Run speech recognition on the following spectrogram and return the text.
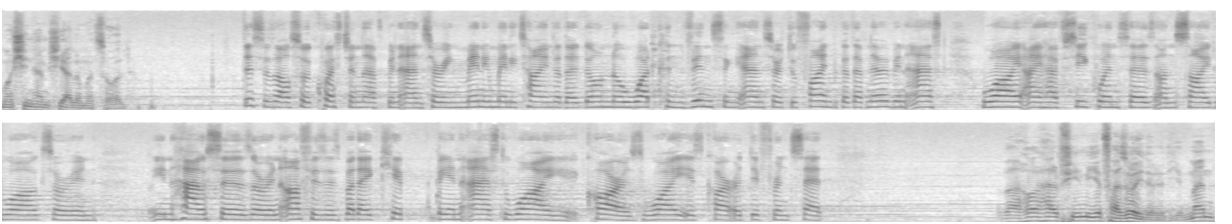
ماشین همیشه علامت سوال. This is also a question I've been answering many, many times that I don't know what convincing answer to find because I've never been asked why I have sequences on sidewalks or in, in houses or in offices, but I keep being asked why cars, why is car a different set? و هر فیلم یه فضایی داره دیگه من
